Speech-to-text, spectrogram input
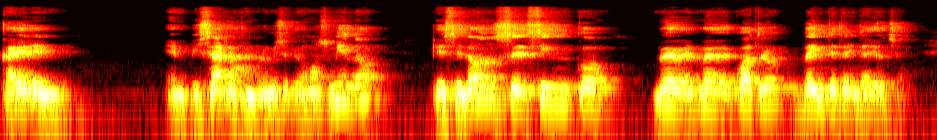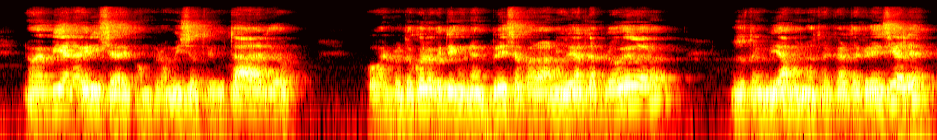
caer en, en pisar los compromisos que vamos asumiendo, que es el 11 5 994-2038. Nos envía la grilla de compromisos tributarios o el protocolo que tenga una empresa para darnos de alta proveedor. Nosotros enviamos nuestras cartas credenciales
